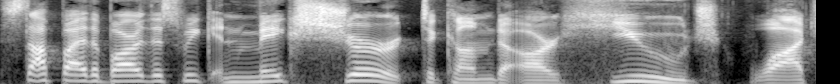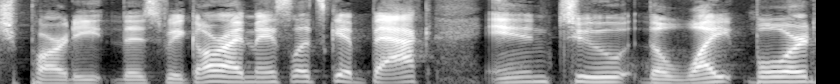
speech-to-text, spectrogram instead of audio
stop by the bar this week and make sure to come to our huge watch party this week. All right, Mace, let's get back into the whiteboard.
